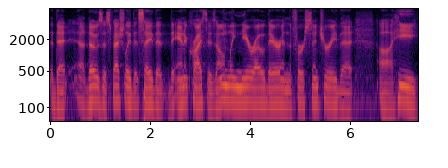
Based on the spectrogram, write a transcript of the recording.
that uh, those, especially that say that the Antichrist is only Nero there in the first century, that uh, he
